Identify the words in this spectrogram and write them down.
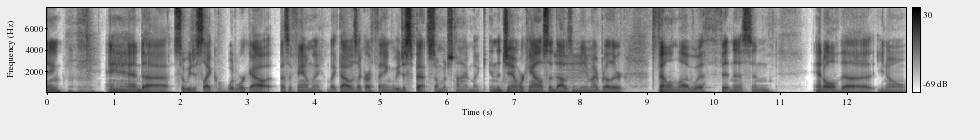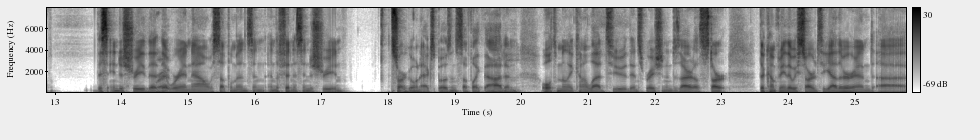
anything mm-hmm. and uh so we just like would work out as a family. Like that was like our thing. We just spent so much time like in the gym working out. So that was when me and my mm-hmm. brother fell in love with fitness and and all the you know this industry that, Right. that we're in now with supplements and, and the fitness industry and started going to expos and stuff like that. And mm-hmm. ultimately kind of led to the inspiration and desire to start the company that we started together and uh,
